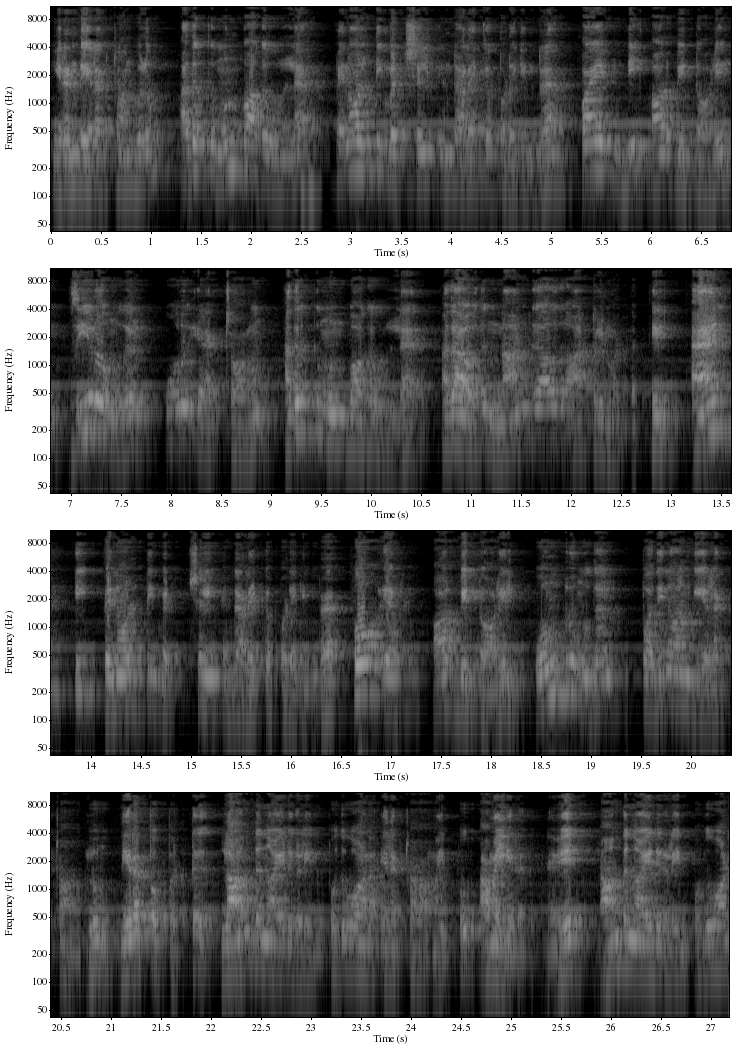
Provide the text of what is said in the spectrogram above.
இரண்டு எலக்ட்ரான்களும் அதற்கு முன்பாக உள்ள பெனால்டிமெட் ஷெல் என்று அழைக்கப்படுகின்ற ஃபைவ் டி ஆர்பிட்டாலில் ஜீரோ முதல் ஒரு எலக்ட்ரானும் அதற்கு முன்பாக உள்ள அதாவது நான்காவது ஆற்றல் மட்டத்தில் ஆன்டி பெனால்டிமெட் ஷெல் என்று அழைக்கப்படுகின்ற ஃபோர் எஃப் ஆர்பிட்டாலில் ஒன்று முதல் பதினான்கு எலக்ட்ரான்களும் நிரப்பப்பட்டு லாந்தனாய்டுகளின் பொதுவான எலக்ட்ரான் அமைப்பு அமைகிறது. எனவே லாந்தனாய்டுகளின் பொதுவான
